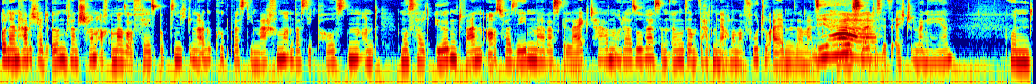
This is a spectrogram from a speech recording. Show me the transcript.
Und dann habe ich halt irgendwann schon auch immer so auf Facebook ziemlich genau geguckt, was die machen und was die posten und muss halt irgendwann aus Versehen mal was geliked haben oder sowas. Und irgend so, da hat man ja auch nochmal Fotoalben damals Ja. gepostet, das ist jetzt echt schon lange her. Und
